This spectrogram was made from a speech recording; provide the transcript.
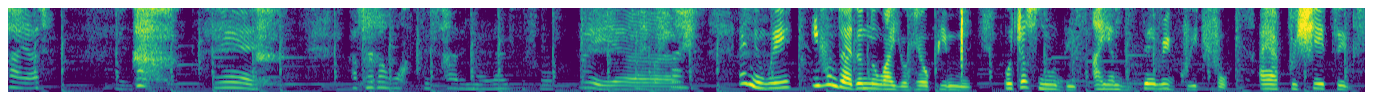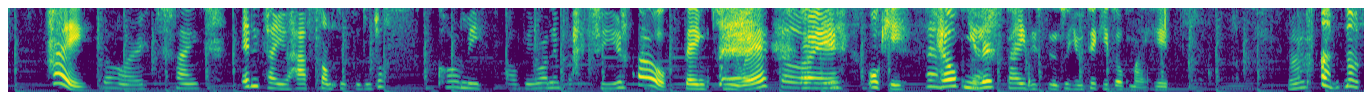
Tired. yeah, I've never worked this hard in my life before. But it's Yeah. fine. Anyway, even though I don't know why you're helping me, but just know this, I am very grateful. I appreciate it. Hi. Don't worry, it's fine. Anytime you have something to do, just call me. I'll be running back to you. Oh, thank you, eh? Don't worry. Okay, Eh, help me. yeah. Let's tie this thing so you take it off my head. Um, no,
